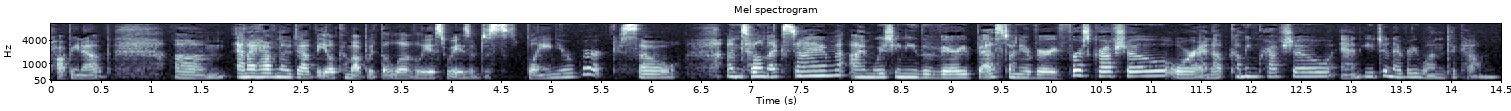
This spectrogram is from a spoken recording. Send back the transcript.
popping up. Um, and I have no doubt that you'll come up with the loveliest ways of displaying your work. So until next time, I'm wishing you the very best on your very first craft show or an upcoming craft show and each and every one to come.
